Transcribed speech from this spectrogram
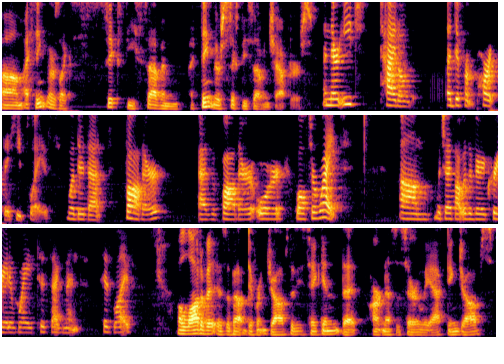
Um, I think there's like 67. I think there's 67 chapters. and they're each titled a different part that he plays, whether that's father as a father or Walter White, um, which I thought was a very creative way to segment his life. A lot of it is about different jobs that he's taken that aren't necessarily acting jobs.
